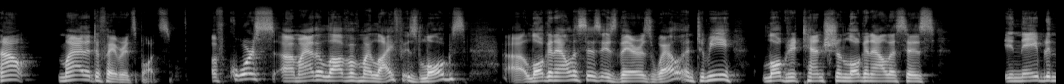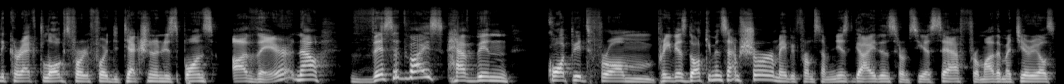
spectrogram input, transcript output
Now, my other two favorite spots. Of course, uh, my other love of my life is logs. Uh, log analysis is there as well. And to me, log retention, log analysis, enabling the correct logs for, for detection and response are there. Now, this advice have been copied from previous documents, I'm sure, maybe from some NIST guidance, from CSF, from other materials.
